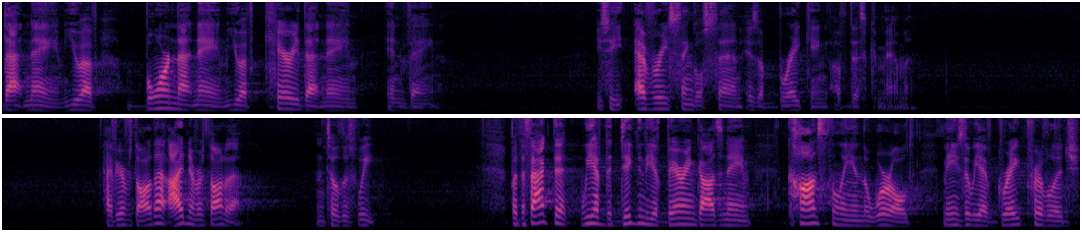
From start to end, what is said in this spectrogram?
that name. You have borne that name. You have carried that name in vain. You see, every single sin is a breaking of this commandment. Have you ever thought of that? I'd never thought of that until this week. But the fact that we have the dignity of bearing God's name constantly in the world means that we have great privilege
